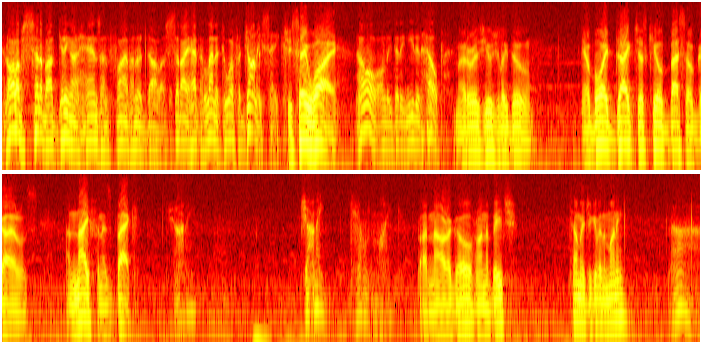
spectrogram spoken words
And all upset about getting her hands on $500. Said I had to lend it to her for Johnny's sake. She say why? No, only that he needed help. Murderers usually do. Your boy Dyke just killed Basso Giles. A knife in his back. Johnny? Johnny killed Mike. About an hour ago over on the beach. Tell me, did you give her the money? Ah.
